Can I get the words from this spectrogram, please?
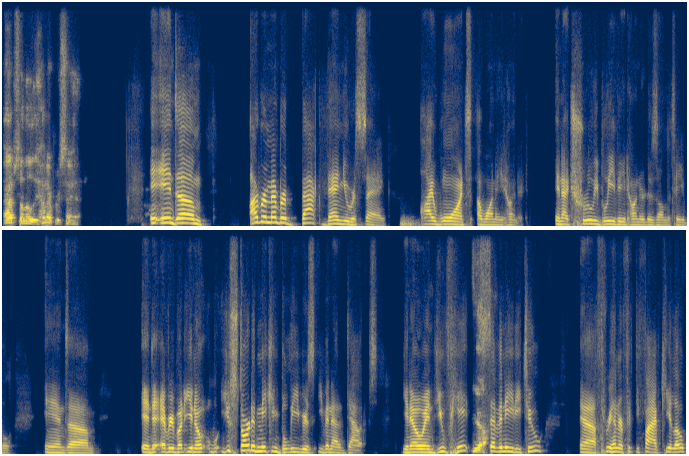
Absolutely, hundred percent. And um, I remember back then you were saying, "I want, I want 800," and I truly believe 800 is on the table. And um, and everybody, you know, you started making believers even out of doubters, you know, and you've hit yeah. 782 uh, 355 kilo.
